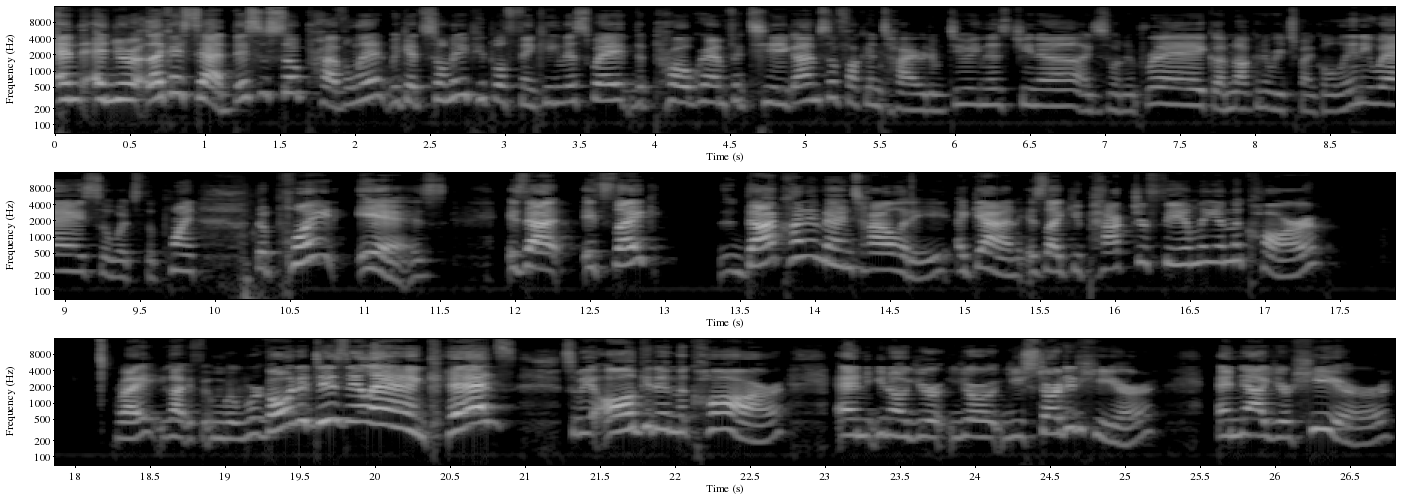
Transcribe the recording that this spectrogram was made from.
and and you're like I said, this is so prevalent. We get so many people thinking this way. The program fatigue. I'm so fucking tired of doing this, Gina. I just want to break. I'm not going to reach my goal anyway. So what's the point? The point is, is that it's like that kind of mentality. Again, is like you packed your family in the car right? You got we're going to Disneyland, kids. So we all get in the car and you know, you're you're you started here and now you're here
